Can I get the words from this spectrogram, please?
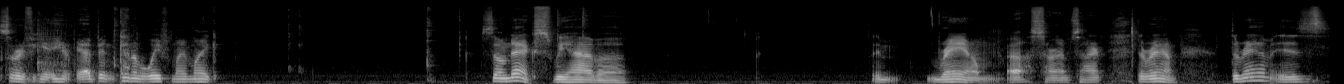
Sorry if you can't hear me. I've been kind of away from my mic. So next we have uh, the RAM. Oh, sorry, I'm tired. The RAM. The RAM is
